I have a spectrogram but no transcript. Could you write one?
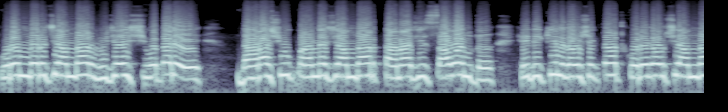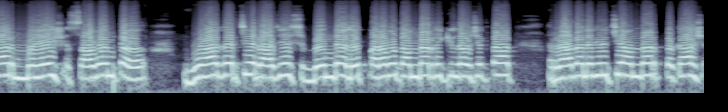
पुरंदरचे आमदार विजय शिवतारे धाराशिव परांड्याचे आमदार तानाजी सावंत हे देखील जाऊ शकतात. कोरेगावचे आमदार महेश सावंत गुहागरचे राजेश बेंडल हे पराभूत आमदार देखील जाऊ शकतात. राधानगरीचे आमदार प्रकाश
